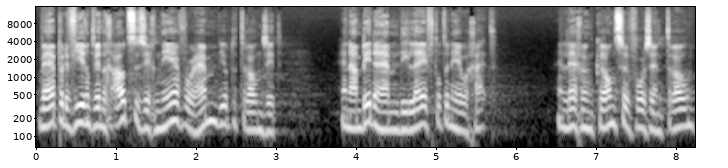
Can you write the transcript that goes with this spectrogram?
werpen de 24 oudsten zich neer voor hem die op de troon zit en aanbidden hem die leeft tot in eeuwigheid. En leggen hun kransen voor zijn troon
